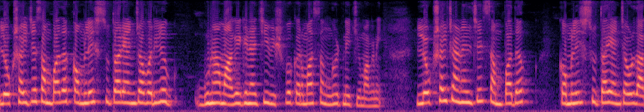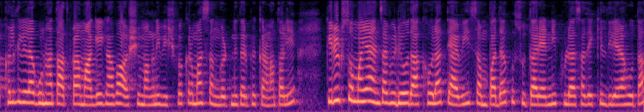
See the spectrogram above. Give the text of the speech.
लोकशाहीचे संपादक कमलेश सुतार यांच्यावरील गुन्हा मागे घेण्याची विश्वकर्मा संघटनेची मागणी. लोकशाही चॅनेलचे संपादक कमलेश सुतार यांच्यावर दाखल केलेला गुन्हा तात्काळ मागे घ्यावा अशी मागणी विश्वकर्मा संघटनेतर्फे करण्यात आली आहे. किरीट सोमय्या यांचा व्हिडिओ दाखवला त्यावेळी संपादक सुतार यांनी खुलासा देखील दिलेला होता.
